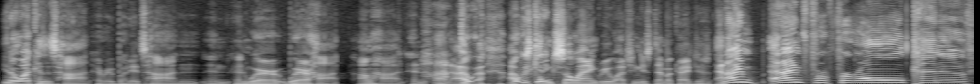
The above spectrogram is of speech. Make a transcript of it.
You know why? Because it's hot, everybody. It's hot, and and and we're we're hot. I'm hot, and and I I was getting so angry watching this Democrat, and I'm and I'm for for all kind of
